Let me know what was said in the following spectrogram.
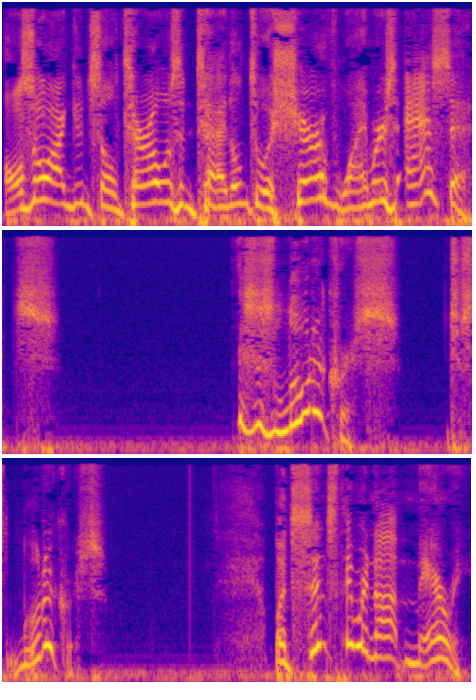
also argued Soltero was entitled to a share of Wimer's assets. This is ludicrous. Just ludicrous. But since they were not married,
